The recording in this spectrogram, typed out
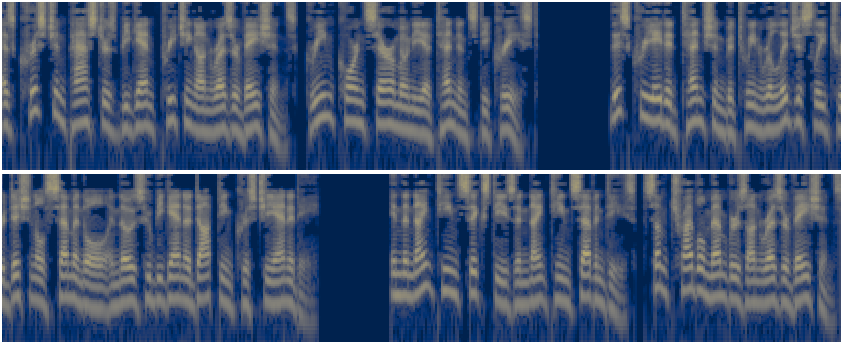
As Christian pastors began preaching on reservations, green corn ceremony attendance decreased. This created tension between religiously traditional Seminole and those who began adopting Christianity. In the 1960s and 1970s, some tribal members on reservations,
